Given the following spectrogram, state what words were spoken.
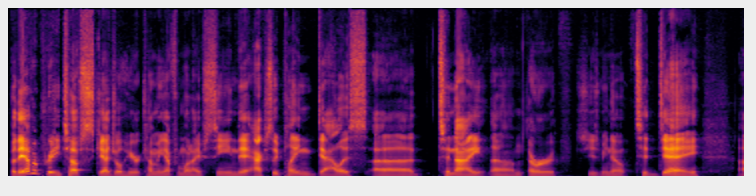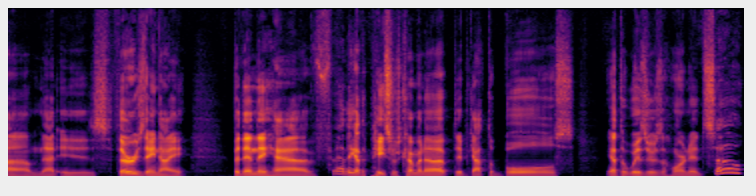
but they have a pretty tough schedule here coming up from what I've seen. They're actually playing Dallas uh, tonight, um, or excuse me, no, today. Um, that is Thursday night. But then they have eh, they got the Pacers coming up. They've got the Bulls. You got the Wizards, the Hornets. So,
